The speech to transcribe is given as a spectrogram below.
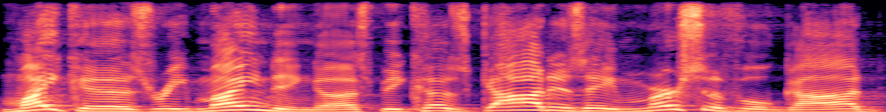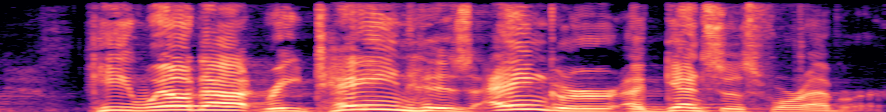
Micah is reminding us because God is a merciful God, he will not retain his anger against us forever.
